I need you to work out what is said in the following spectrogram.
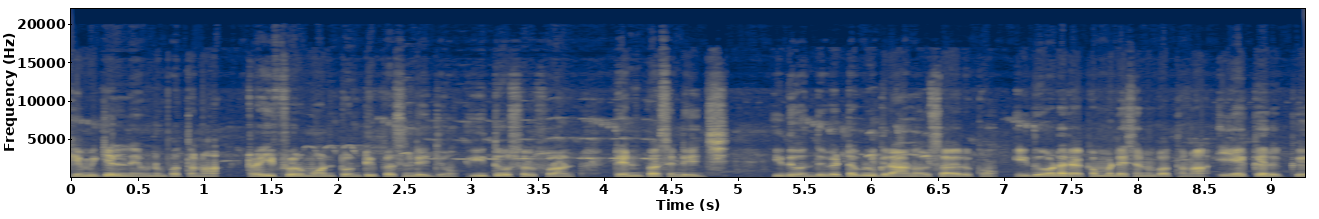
கெமிக்கல் நேம்னு பார்த்தோன்னா ட்ரைஃபெர்மான் டுவெண்ட்டி பர்சன்டேஜும் ஈத்தோசல்ஃப்ரான் டென் பர்சன்டேஜ் இது வந்து வெட்டபிள் கிரானல்ஸாக இருக்கும். இதோட ரெக்கமெண்டேஷன் பார்த்தோன்னா ஏக்கருக்கு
